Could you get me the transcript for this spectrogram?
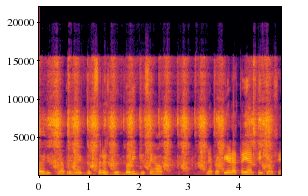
આવી રીતે આપણે એકદમ સરસ દૂધ બળી ગયું છે હાવ. અને આપણા પેડા તૈયાર થઈ ગયા છે.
